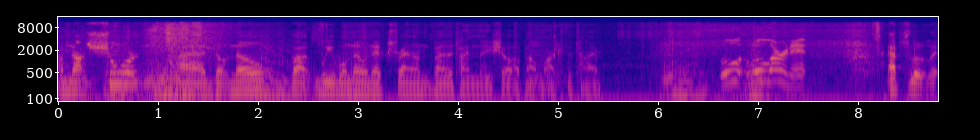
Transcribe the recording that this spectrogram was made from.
I'm not sure, I don't know, but we will know next round by the time they show up. I'll mark the time. We'll we'll learn it. Absolutely.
